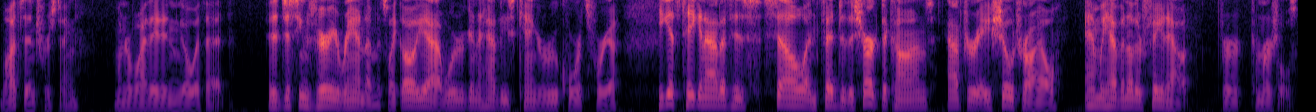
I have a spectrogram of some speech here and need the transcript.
Well, that's interesting. Wonder why they didn't go with that. It just seems very random. It's like, oh yeah, we're gonna have these kangaroo courts for you. He gets taken out of his cell and fed to the Sharkticons after a show trial, and we have another fade out for commercials.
